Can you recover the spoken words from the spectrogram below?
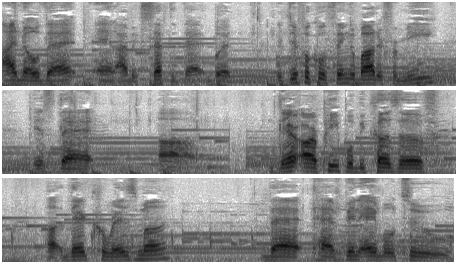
I know that, and I've accepted that. But the difficult thing about it for me is that uh, there are people, because of uh, their charisma, that have been able to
